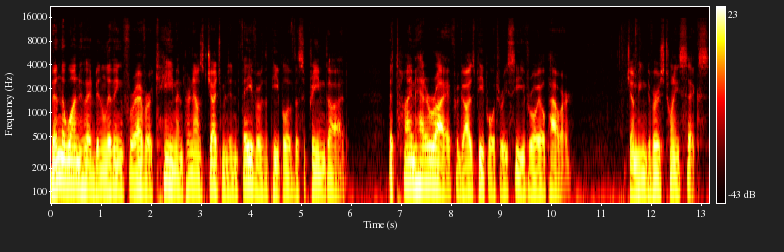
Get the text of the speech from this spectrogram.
Then the one who had been living forever came and pronounced judgment in favor of the people of the supreme God. The time had arrived for God's people to receive royal power. Jumping to verse 26.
